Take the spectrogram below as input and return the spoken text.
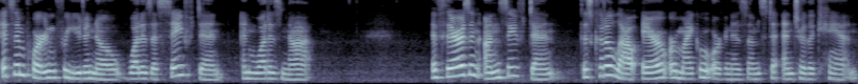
It's important for you to know what is a safe dent and what is not. If there is an unsafe dent, this could allow air or microorganisms to enter the can,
